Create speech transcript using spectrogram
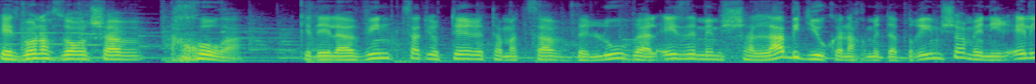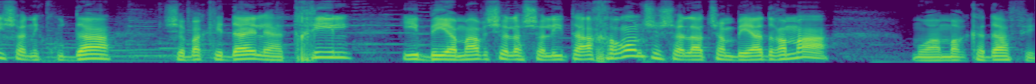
אוקיי, אז בואו נחזור עכשיו אחורה, כדי להבין קצת יותר את המצב בלוב ועל איזה ממשלה בדיוק אנחנו מדברים שם, ונראה לי שהנקודה שבה כדאי להתחיל היא בימיו של השליט האחרון ששלט שם ביד רמה, מועמר קדאפי.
